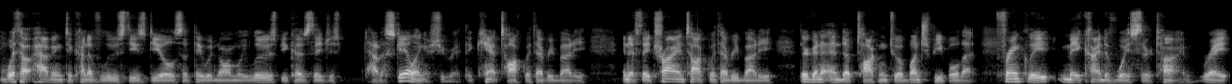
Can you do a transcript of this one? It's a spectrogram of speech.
without having to kind of lose these deals that they would normally lose because they just have a scaling issue right they can't talk with everybody and if they try and talk with everybody they're going to end up talking to a bunch of people that frankly may kind of waste their time right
